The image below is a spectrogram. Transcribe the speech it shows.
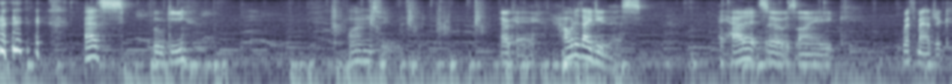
That's spooky. One, two. Okay, how did I do this? I had it so it was like With magic.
